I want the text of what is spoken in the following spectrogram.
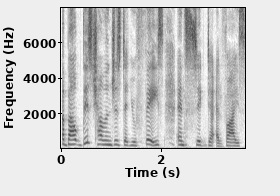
about these challenges that you face and seek their advice.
